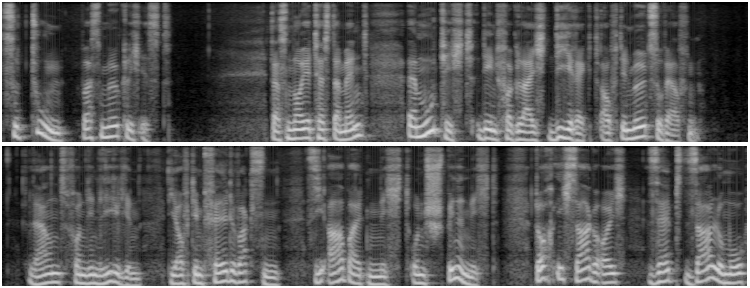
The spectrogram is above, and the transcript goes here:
zu tun, was möglich ist. Das Neue Testament ermutigt, den Vergleich direkt auf den Müll zu werfen. Lernt von den Lilien, die auf dem Felde wachsen, sie arbeiten nicht und spinnen nicht. Doch ich sage euch, selbst Salomo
